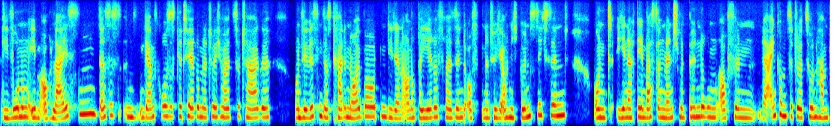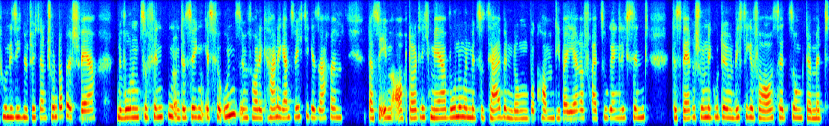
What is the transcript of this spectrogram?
die Wohnung eben auch leisten. Das ist ein ganz großes Kriterium natürlich heutzutage. Und wir wissen, dass gerade Neubauten, die dann auch noch barrierefrei sind, oft natürlich auch nicht günstig sind. Und je nachdem, was dann Menschen mit Behinderungen auch für eine Einkommenssituation haben, tun die sich natürlich dann schon doppelt schwer, eine Wohnung zu finden. Und deswegen ist für uns im VDK eine ganz wichtige Sache, dass wir eben auch deutlich mehr Wohnungen mit Sozialbindungen bekommen, die barrierefrei zugänglich sind. Das wäre schon eine gute und wichtige Voraussetzung, damit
